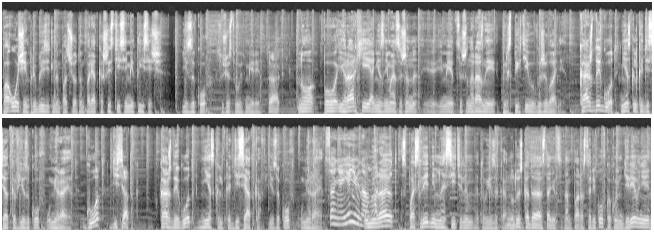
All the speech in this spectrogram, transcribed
по очень приблизительным подсчетам порядка 6-7 тысяч языков существует в мире. Так. Но по иерархии они занимают совершенно, э, имеют совершенно разные перспективы выживания. Каждый год несколько десятков языков умирает. Год, десяток. Каждый год несколько десятков языков умирает. Саня, я не виновата. Умирают с последним носителем этого языка. Ну, Мгм. то есть, когда останется там пара стариков в какой-нибудь деревне,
